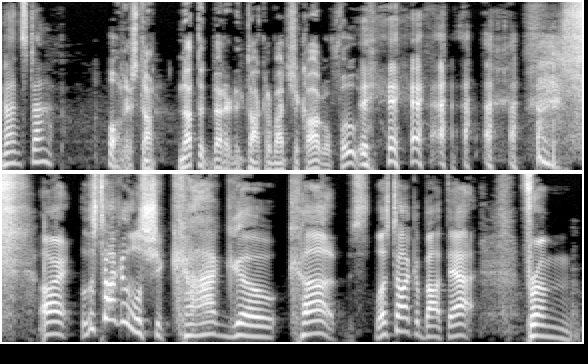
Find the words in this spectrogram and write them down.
nonstop. Well, there's not nothing better than talking about Chicago food. All right, let's talk a little Chicago Cubs. Let's talk about that from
